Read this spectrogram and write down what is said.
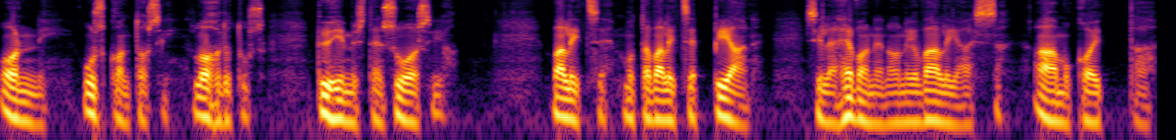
onni, uskontosi, lohdutus, pyhimysten suosio. Valitse, mutta valitse pian, sillä hevonen on jo valjaissa, aamu koittaa,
